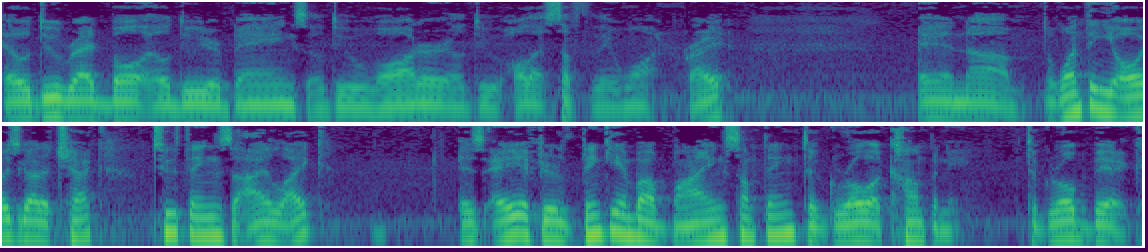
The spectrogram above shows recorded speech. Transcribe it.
It'll do Red Bull, it'll do your bangs, it'll do water, it'll do all that stuff that they want, right? And um, the one thing you always got to check, two things that I like, is A, if you're thinking about buying something to grow a company, to grow big,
